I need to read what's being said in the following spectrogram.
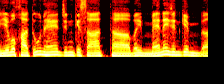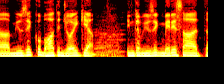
ये वो खातून है जिनके साथ भाई मैंने जिनके म्यूज़िक को बहुत इंजॉय किया। इनका म्यूज़िक मेरे साथ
